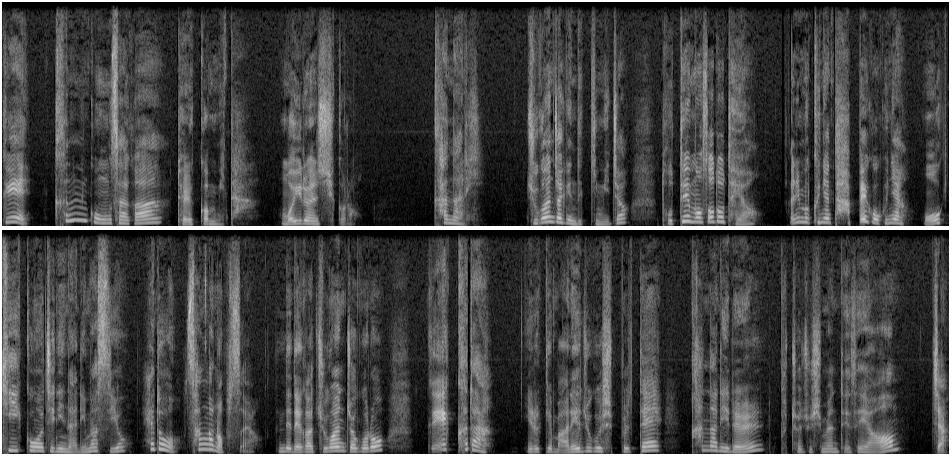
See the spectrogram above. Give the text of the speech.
꽤 큰 공사가 될 겁니다. 뭐 이런 식으로. 카나리. 주관적인 느낌이죠? 도테모 써도 돼요. 아니면 그냥 다 빼고 그냥 오키 꺼지니 나리마스요. 해도 상관없어요. 근데 내가 주관적으로 꽤 크다. 이렇게 말해주고 싶을 때 카나리를 붙여주시면 되세요. 자,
